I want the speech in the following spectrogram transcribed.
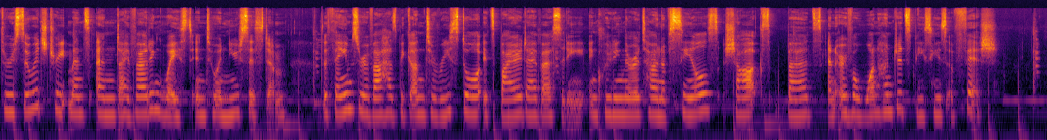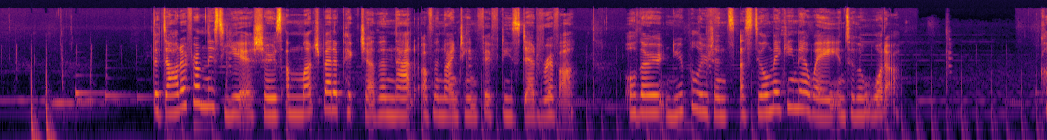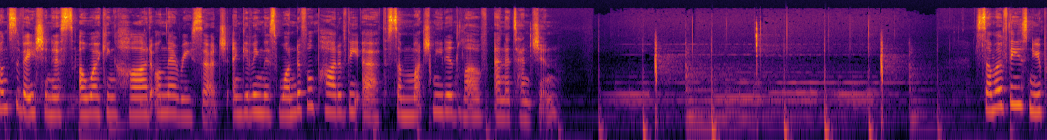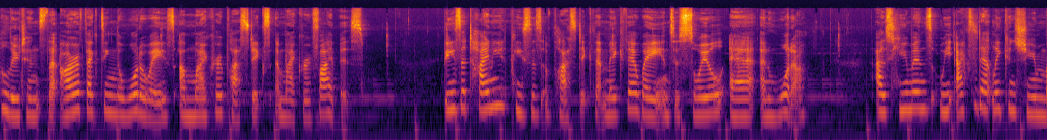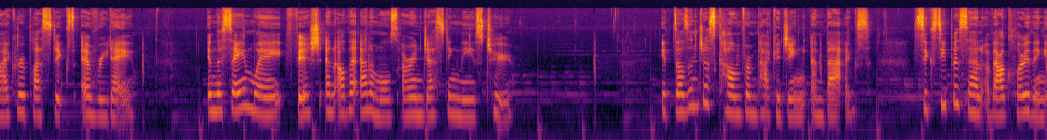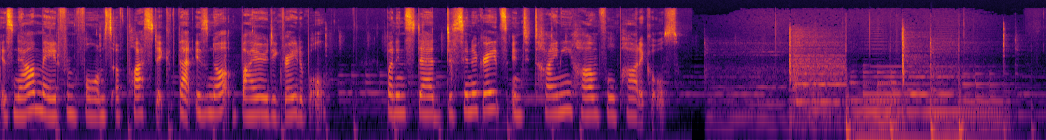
Through sewage treatments and diverting waste into a new system, the Thames River has begun to restore its biodiversity, including the return of seals, sharks, birds, and over 100 species of fish. The data from this year shows a much better picture than that of the 1950s dead river, although new pollutants are still making their way into the water. Conservationists are working hard on their research and giving this wonderful part of the earth some much needed love and attention. Some of these new pollutants that are affecting the waterways are microplastics and microfibers. These are tiny pieces of plastic that make their way into soil, air, and water. As humans, we accidentally consume microplastics every day, in the same way, fish and other animals are ingesting these too. It doesn't just come from packaging and bags. 60% of our clothing is now made from forms of plastic that is not biodegradable, but instead disintegrates into tiny harmful particles.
